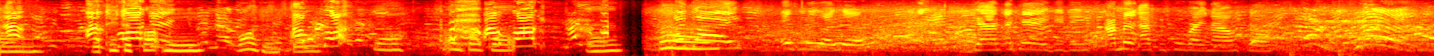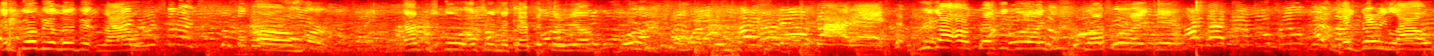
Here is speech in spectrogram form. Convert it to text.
Um, I, The teacher caught me vlogging, I'm so yeah, sorry about I'm that. vlogging. And Hi bye. guys, it's me right here. Gabz, aka GG. I'm in after school right now, so it's gonna be a little bit loud. Um, after school, it's in the cafeteria. We got our crazy boy Joshua right here. It's very loud.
